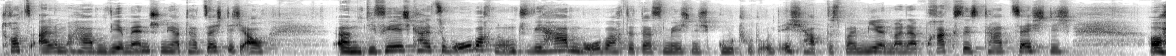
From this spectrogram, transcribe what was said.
trotz allem haben wir Menschen ja tatsächlich auch ähm, die Fähigkeit zu beobachten. Und wir haben beobachtet, dass Milch nicht gut tut. Und ich habe das bei mir in meiner Praxis tatsächlich oh,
